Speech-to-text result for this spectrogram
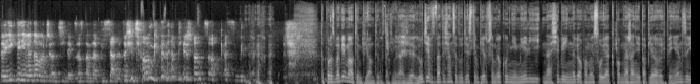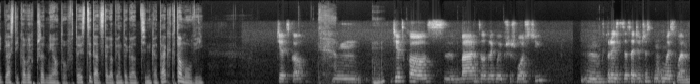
To nigdy nie wiadomo, czy odcinek został napisany. To się ciągle na bieżąco okazuje. To porozmawiamy o tym piątym w takim razie. Ludzie w 2021 roku nie mieli na siebie innego pomysłu jak pomnażanie papierowych pieniędzy i plastikowych przedmiotów. To jest cytat z tego piątego odcinka, tak? Kto mówi? Dziecko. Mm. Dziecko z bardzo odległej przyszłości, mm, które jest w zasadzie czystym umysłem.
